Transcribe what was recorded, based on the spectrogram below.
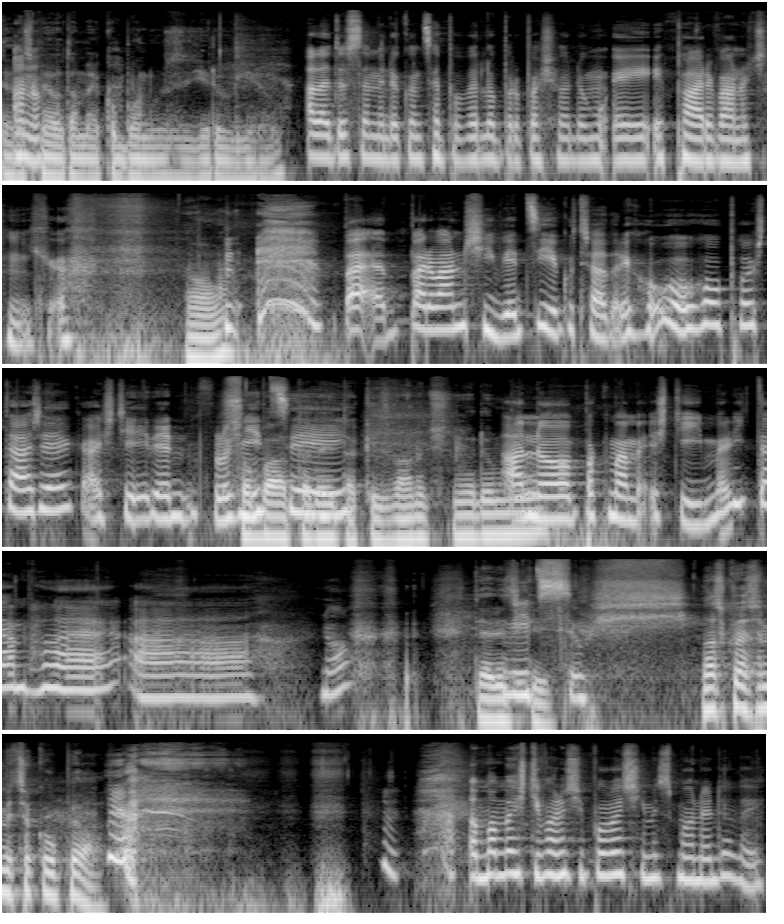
Dali Ano. jsme ho tam jako bonus Hero Hero. Ale to se mi dokonce povedlo propašovat domů i, i pár vánočních No, pa, pár vánočních věcí, jako třeba tady ho, ho, ho, polštářek a ještě jeden v soba ložnici. tady taky z Vánočního domu. Ano, pak máme ještě jí tamhle a no, to je vždycky. víc už. No, skoro jsem mi co koupila. A máme ještě vánoční povlečení, my jsme ho nedali.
